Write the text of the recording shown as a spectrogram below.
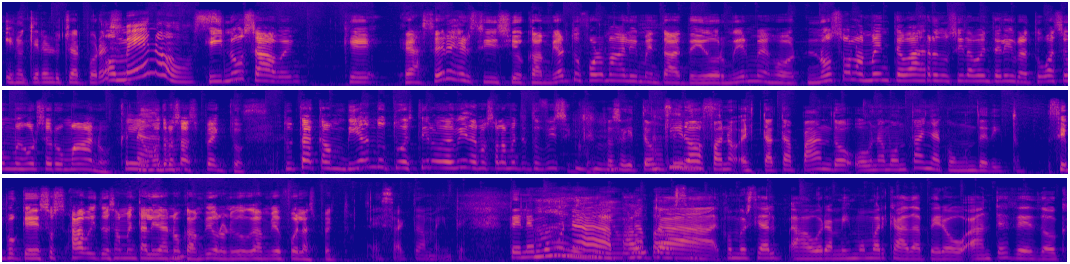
Y no quieren luchar por eso. o menos. y no saben que hacer ejercicio, cambiar tu forma de alimentarte y dormir mejor, no solamente vas a reducir las 20 libras, tú vas a ser un mejor ser humano Claro. en otros aspectos. Tú estás cambiando tu estilo de vida, no solamente tu físico. Entonces, un quirófano, está tapando una montaña con un dedito. Sí, porque esos hábitos, esa mentalidad no cambió, lo único que cambió fue el aspecto. Exactamente. Tenemos Ay, una pauta comercial ahora mismo marcada, pero antes de Doc,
